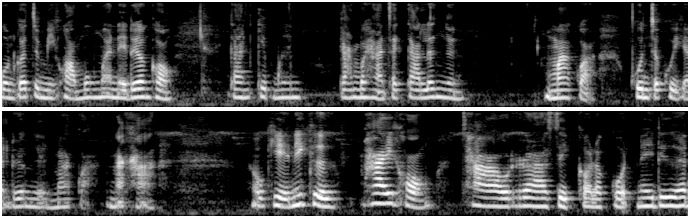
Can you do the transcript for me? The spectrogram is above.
คนก็จะมีความมุ่งมั่นในเรื่องของการเก็บเงิน การบริหารจัดการเรื่องเงินมากกว่า คุณจะคุยกันเรื่องเงินมากกว่านะคะ โอเค นี่คือไพ่ของชาวราศีกรกฎในเดือน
